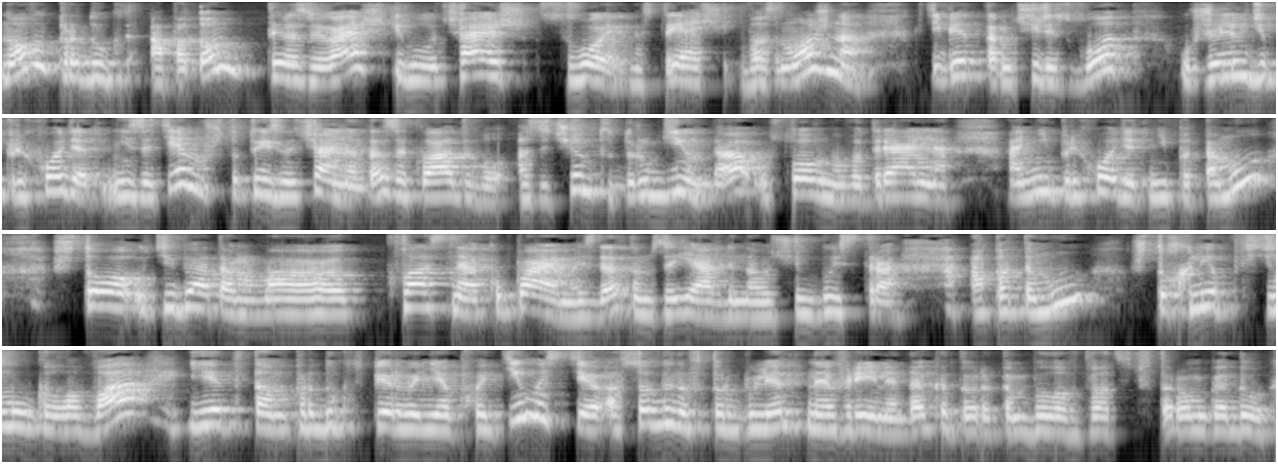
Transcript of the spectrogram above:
новый продукт, а потом ты развиваешь и улучшаешь свой настоящий. Возможно, к тебе там через год уже люди приходят не за тем, что ты изначально да, закладывал, а зачем-то другим, да, условно, вот реально они приходят не потому, что у тебя там э, классная окупаемость, да, там заявлена очень быстро, а потому, что хлеб всему голова, и это там продукт первой необходимости, особенно в турбулентное время, да, которое там было в 22 году.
